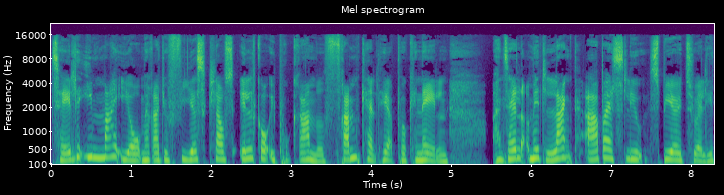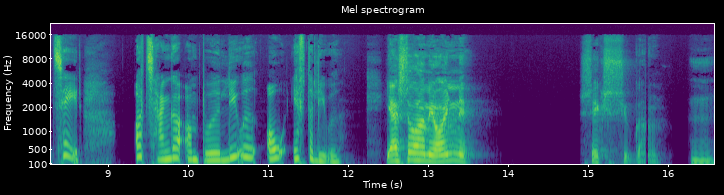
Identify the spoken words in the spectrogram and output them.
talte i maj i år med Radio 4's Claus Elgaard i programmet Fremkaldt her på kanalen. Og han talte om et langt arbejdsliv, spiritualitet og tanker om både livet og efterlivet. Jeg står ham i øjnene 6-7 gange. Mm.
